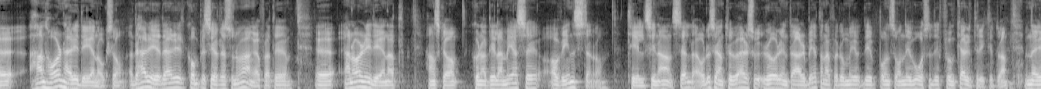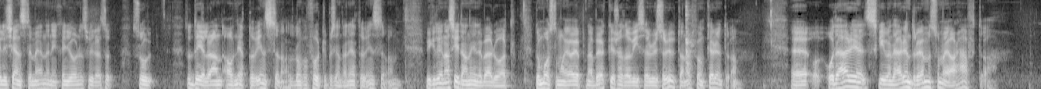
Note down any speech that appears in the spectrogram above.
Eh, han har den här idén också. Det här är, det här är ett komplicerat resonemang. För att det, uh, han har den idén att han ska kunna dela med sig av vinsten då, till sina anställda. Och då säger han tyvärr så rör inte arbetarna för de är, det är på en sån nivå så det funkar inte riktigt. Va? Men när det gäller tjänstemännen, ingenjörerna och så vidare så, så så delar han av nettovinsten. Alltså de får 40 procent av nettovinsten. Va? Vilket å ena sidan innebär då att då måste man ha öppna böcker så att de visar hur det ser ut, annars funkar det inte. Va? Eh, och det här är, skriven, det här är en dröm som jag har haft. Va?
